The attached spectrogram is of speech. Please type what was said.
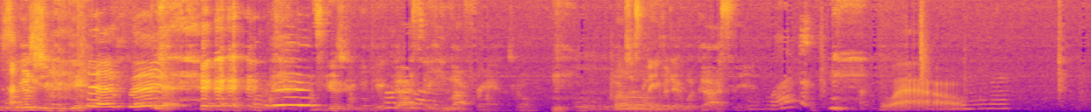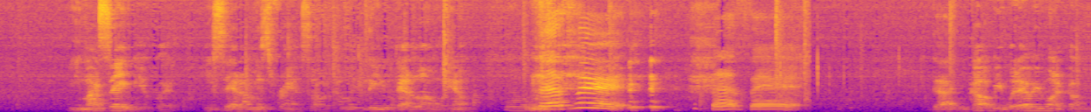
as good as you can get. That's it. As good as you can get. God said he my friend. So we'll just leave it at what God said. What? Wow. He my savior, but he said I'm his friend, so I'm gonna leave that alone with him. That's it. That's it. God can call me whatever you want to call me.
